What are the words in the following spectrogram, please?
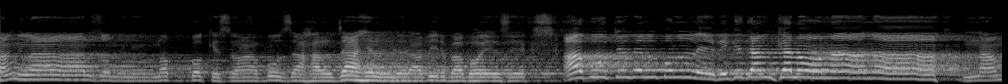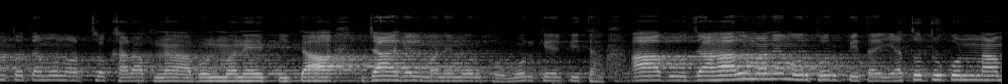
বাংলার জমিনে নব্য কিছু আবু জাহাল জাহেলদের আবির্ভাব হয়েছে। আবু জেহেল বললে, রেগে যান কেন? না না নাম তো তেমন অর্থ খারাপ না আবুন মানে পিতা, জাহেল মানে মূর্খ, মূর্খের পিতা। আবু জাহাল মানে মূর্খর পিতা এতটুকুন নাম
